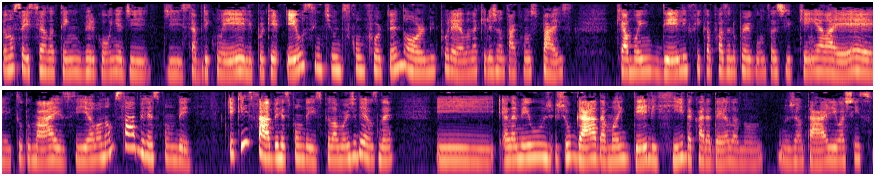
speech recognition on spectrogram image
Eu não sei se ela tem vergonha de, de se abrir com ele, porque eu senti um desconforto enorme por ela naquele jantar com os pais. Que a mãe dele fica fazendo perguntas de quem ela é e tudo mais, e ela não sabe responder. Porque quem sabe responder isso, pelo amor de Deus, né? E ela é meio julgada, a mãe dele ri da cara dela no, no jantar, e eu achei isso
